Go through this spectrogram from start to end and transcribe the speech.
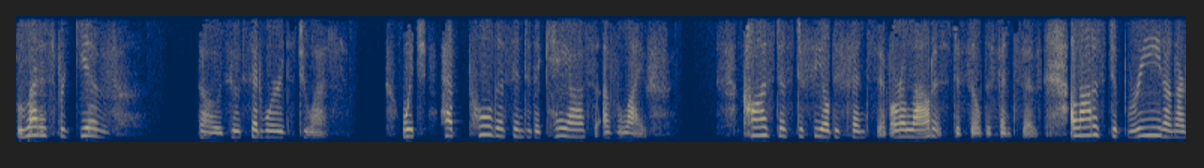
Let us forgive those who have said words to us which have pulled us into the chaos of life caused us to feel defensive or allowed us to feel defensive, allowed us to breed on our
